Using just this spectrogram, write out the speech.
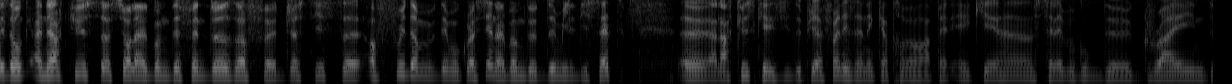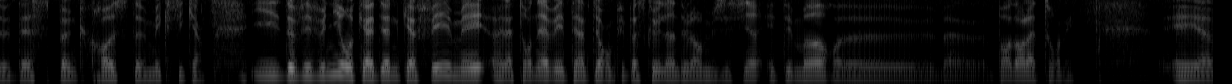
C'était donc Anarchus sur l'album Defenders of euh, Justice euh, of Freedom of Democracy, un album de 2017. Euh, Anarchus qui existe depuis la fin des années 80, on rappelle, et qui est un célèbre groupe de grind, de death punk crust mexicain. Il devait venir au Canadian Café, mais euh, la tournée avait été interrompue parce que l'un de leurs musiciens était mort bah, pendant la tournée. Et euh,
